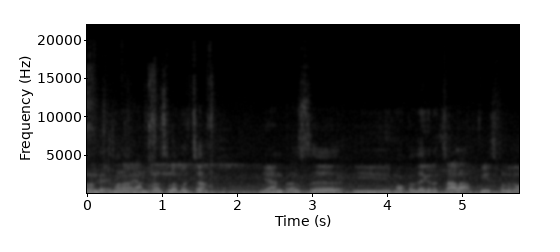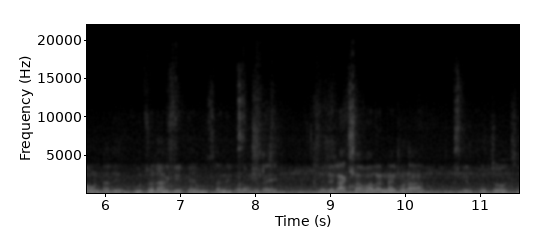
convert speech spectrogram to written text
చూడండి మన ఎంట్రన్స్లోకి వచ్చాం. ఈ ఎంట్రన్స్ ఈ మొక్కల దగ్గర చాలా పీస్ఫుల్గా ఉంటుంది. కూర్చోడానికి టేబుల్స్ అన్నీ కూడా ఉంటాయి. రిలాక్స్ అవ్వాలన్నా కూడా మీరు కూర్చోవచ్చు.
